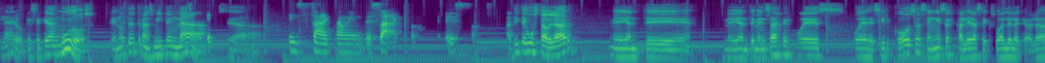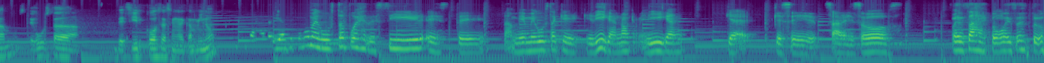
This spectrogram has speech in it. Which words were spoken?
Claro, que se quedan mudos, que no te transmiten nada. O sea, Exactamente, exacto. Eso. ¿a ti te gusta hablar? Mediante, mediante mensajes puedes, puedes decir cosas en esa escalera sexual de la que hablábamos. ¿Te gusta decir cosas en el camino? Y así como me gusta pues decir, este, también me gusta que, que digan, ¿no? Que me digan, que, que se, ¿sabes? Esos mensajes, como dices tú.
